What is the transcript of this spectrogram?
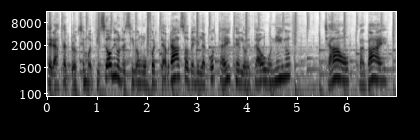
Será hasta el próximo episodio. Reciban un fuerte abrazo desde la costa este de los Estados Unidos. Chao, bye bye.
